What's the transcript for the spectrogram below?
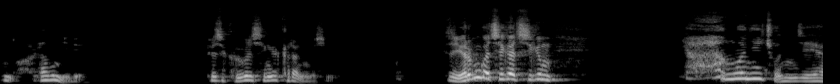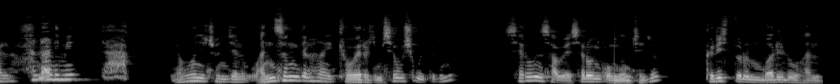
놀라운 일이에요. 그래서 그걸 생각하라는 것입니다. 그래서 여러분과 제가 지금 영원히 존재할 하나님이 딱 영원히 존재할 완성될 하나의 교회를 지금 세우시고 있거든요. 새로운 사회, 새로운 공동체죠. 그리스도를 머리로 한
